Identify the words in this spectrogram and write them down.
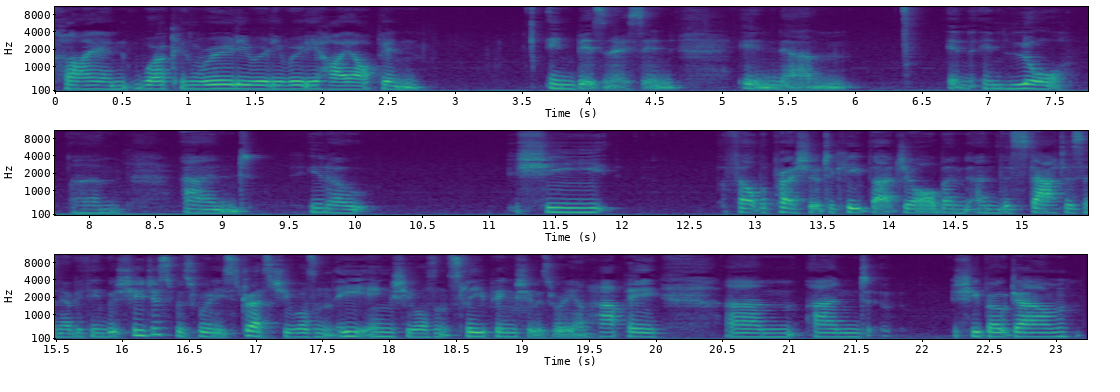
client working really really really high up in in business in in um, in in law um, and you know she felt the pressure to keep that job and, and the status and everything, but she just was really stressed. She wasn't eating, she wasn't sleeping, she was really unhappy. Um, and she broke down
